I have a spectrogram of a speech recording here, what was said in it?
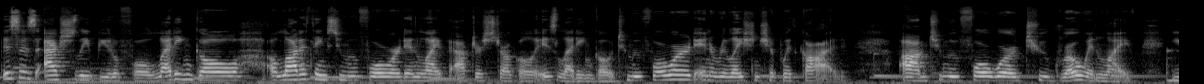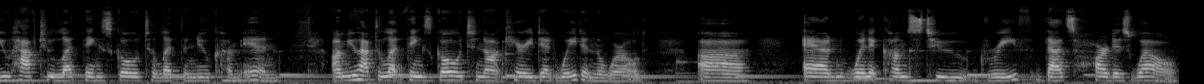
This is actually beautiful. Letting go, a lot of things to move forward in life after struggle is letting go. To move forward in a relationship with God, um, to move forward, to grow in life, you have to let things go to let the new come in. Um, you have to let things go to not carry dead weight in the world. Uh, and when it comes to grief, that's hard as well.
